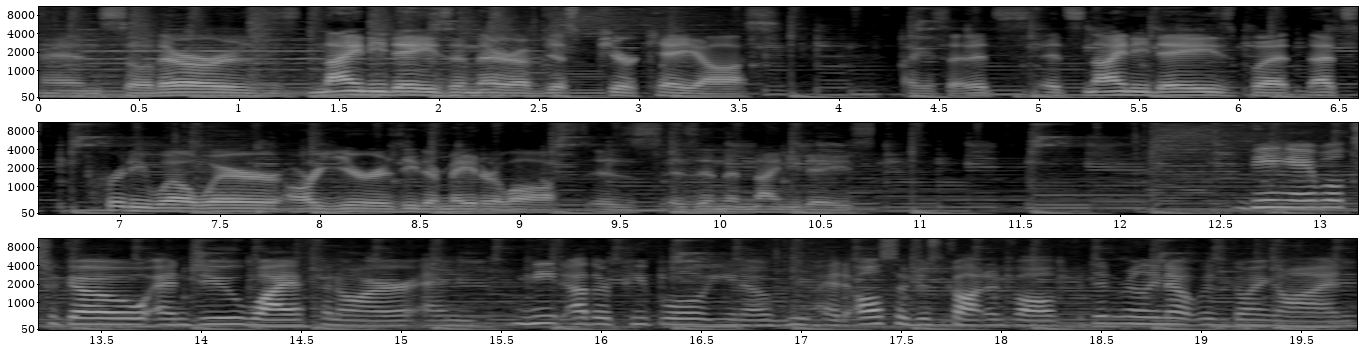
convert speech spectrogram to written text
And so there are 90 days in there of just pure chaos. Like I said, it's it's 90 days, but that's pretty well where our year is either made or lost, is, is in the 90 days being able to go and do YF&R and meet other people, you know, who had also just gotten involved but didn't really know what was going on.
